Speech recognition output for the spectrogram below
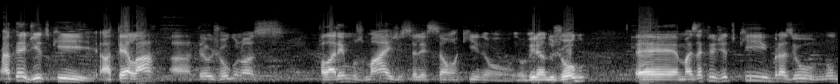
Acredito que até lá, até o jogo, nós Falaremos mais de seleção aqui no, no Virando o Jogo, é, mas acredito que o Brasil não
